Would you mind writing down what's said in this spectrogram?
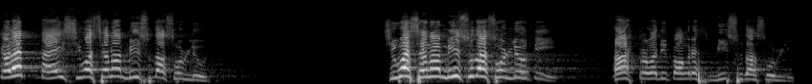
कळत नाही शिवसेना मी सुद्धा सोडली होती. शिवसेना मी सुद्धा सोडली होती. राष्ट्रवादी काँग्रेस मी सुद्धा सोडली.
